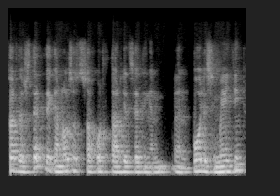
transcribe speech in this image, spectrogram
further step, they can also support target setting and, and policy making.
